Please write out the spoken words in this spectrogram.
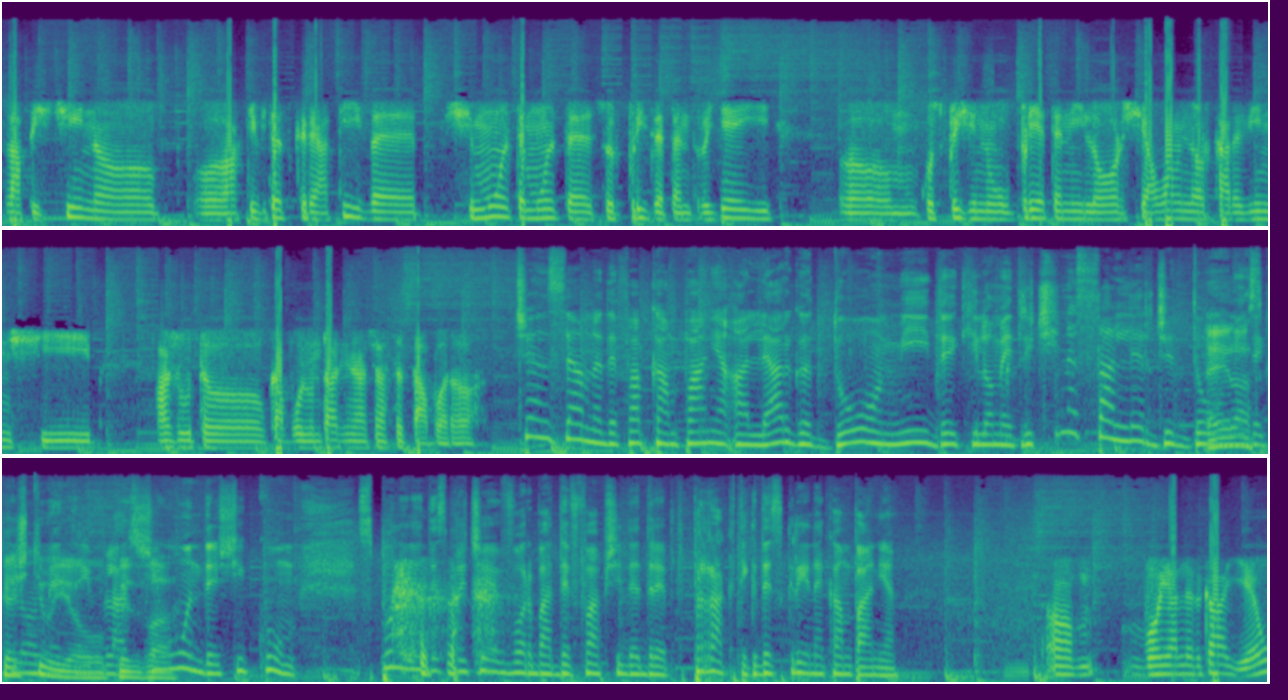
la piscină, uh, activități creative și multe, multe surprize pentru ei. uh, cu sprijinul prietenilor și a oamenilor care vin și ajută ca voluntari în această tabără. Ce înseamnă, de fapt, campania Aleargă 2000 de kilometri? Cine să alerge 2000 Ei, las de că știu kilometri, eu Vlad? câțiva. Și unde și cum? Spune-ne despre ce e vorba de fapt și de drept. Practic, descrie-ne campania. Um, voi alerga eu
